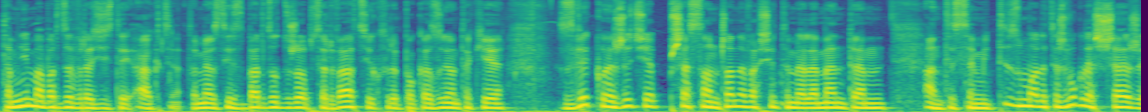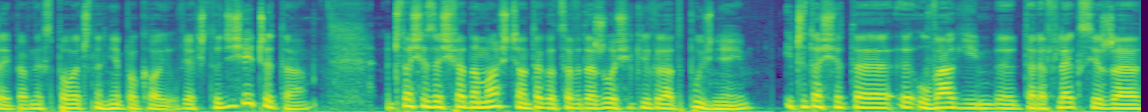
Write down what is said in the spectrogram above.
Tam nie ma bardzo wyrazistej akcji, natomiast jest bardzo dużo obserwacji, które pokazują takie zwykłe życie przesączone właśnie tym elementem antysemityzmu, ale też w ogóle szerzej pewnych społecznych niepokojów. Jak się to dzisiaj czyta, czyta się ze świadomością tego, co wydarzyło się kilka lat później i czyta się te uwagi Y, te refleksje, że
